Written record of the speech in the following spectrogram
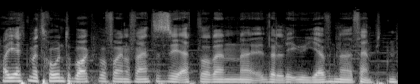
har gitt meg troen tilbake på Final Fantasy etter den eh, veldig ujevne 15.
